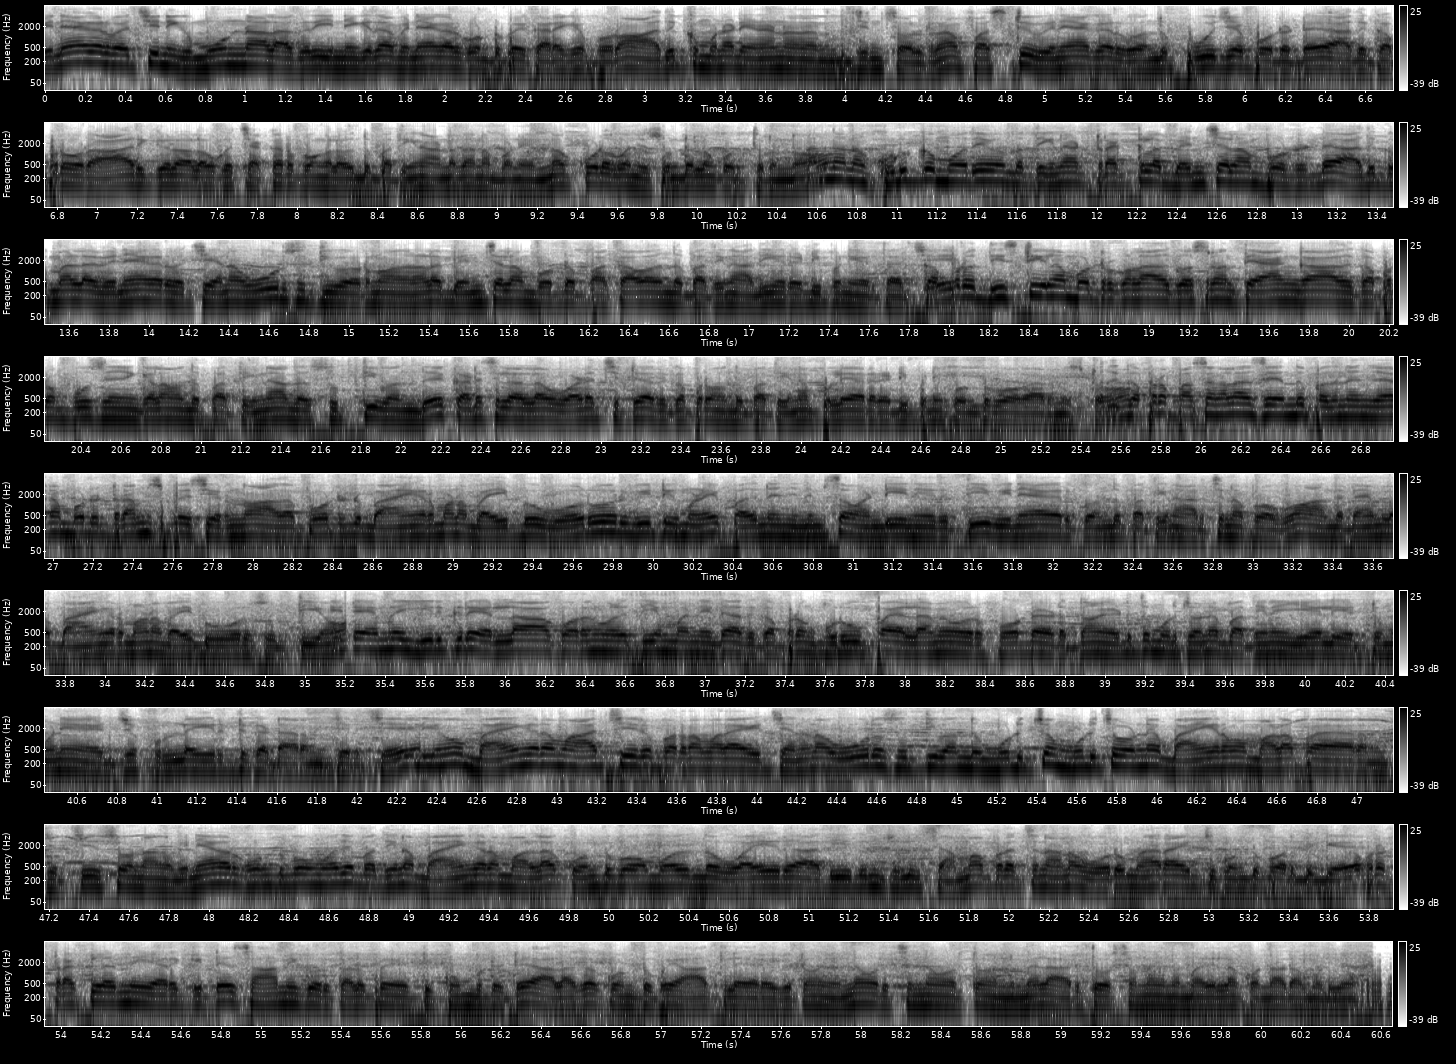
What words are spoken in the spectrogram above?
விநாயகர் வச்சு இன்றைக்கி மூணு நாள் ஆகுது. இன்றைக்கி தான் விநாயகர் கொண்டு போய் கரைக்க போகிறோம் அதுக்கு முன்னாடி என்னென்ன நடந்துச்சுன்னு சொல்கிறேன் ஃபஸ்ட்டு விநாயகருக்கு வந்து பூஜை போட்டுட்டு அதுக்கப்புறம் ஒரு ஆறு கிலோ அளவுக்கு சக்கரை பொங்கல் வந்து பார்த்திங்கன்னா அன்னதானம் பண்ணியிருந்தோம். கூட கொஞ்சம் சுண்டலும் கொடுத்துருந்தோம். நான் கொடுக்கும் போதே பார்த்திங்கன்னா ட்ரக்கில் பெஞ்செல்லாம் போட்டுட்டு அதுக்கு மேலே விநாயகர் வச்சு ஏன்னா ஊர் சுற்றி வரணும். அதனால் பெஞ்செல்லாம் போட்டு பக்காவாக வந்து பார்த்திங்கன்னா அதையும் ரெடி பண்ணி எடுத்தாச்சு. அப்புறம் திஷ்டிலாம் போட்டிருக்கோம்ல அதுக்கோசரம் தேங்காய் அதுக்கப்புறம் பூசணிக்கெல்லாம் வந்து பார்த்திங்கன்னா அதை சுற்றி வந்து கடைசியில் எல்லாம் உடச்சிட்டு அதுக்கப்புறம் வந்து பார்த்திங்கன்னா பிள்ளையார் ரெடி பண்ணி கொண்டு போக ஆரம்பிச்சிட்டோம். அதுக்கப்புறம் பசங்களாம் சேர்ந்து பதினஞ்சாயிரம் போட்டு ட்ரம்ஸ் பேசியிருந்தோம். அதை போட்டுட்டு பயங்கரமான வைப்பு ஒரு ஒரு வீட்டுக்கு முன்னாடி பதினஞ்சு நிமிஷம் வண்டியை நிறுத்தி விநாயகருக்கு வந்து பார்த்திங்கன்னா அர்ச்சனை போகும். அந்த டைமில் பயங்கரமான வைப்பு ஊர் சுற்றியும் டைமில் இருக்கிற எல்லா குரங்குகளையும் பண்ணிவிட்டு அதுக்கப்புறம் குரூப்பாக எல்லாமே ஒரு ஃபோட்டோ எடுத்தோம். எடுத்து முடிச்சோடனே பார்த்தீங்கன்னா ஏழு எட்டு மணி ஆயிடுச்சு. ஃபுல்லாக இருட்டு கட்ட ஆரம்பிச்சிருச்சு. இதையும் பயங்கரமாக ஆச்சரியப்படுற மாதிரி ஆயிடுச்சு. என்னன்னா ஊரை சுற்றி வந்து முடிச்சோம். முடிச்ச உடனே பயங்கரமாக மழை பெய்ய ஆரம்பிச்சிருச்சு. ஸோ நாங்கள் விநாயகர் கொண்டு போகும்போதே பார்த்தீங்கன்னா பயங்கர மழை. கொண்டு போகும்போது இந்த ஒயரு அது இதுன்னு சொல்லி செம பிரச்சனை ஆனால் ஒரு மணி நேரம் ஆயிடுச்சு கொண்டு போகிறதுக்கு அப்புறம் ட்ரக்லேருந்து இறக்கிட்டு சாமிக்கு ஒரு கழுப்பை ஏற்றி கும்பிட்டுட்டு அழகாக கொண்டு போய் ஆற்றுல இறக்கிட்டோம். என்ன ஒரு சின்ன ஒருத்தம் இனிமேல் அடுத்த வருஷம் தான் இந்த மாதிரிலாம் கொண்டாட முடியும்.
